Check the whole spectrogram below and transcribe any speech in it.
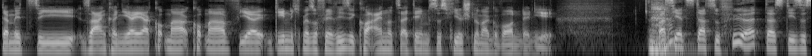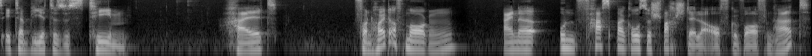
damit sie sagen können, ja, ja, guck mal, guck mal, wir gehen nicht mehr so viel Risiko ein und seitdem ist es viel schlimmer geworden denn je. Was jetzt dazu führt, dass dieses etablierte System halt von heute auf morgen eine unfassbar große Schwachstelle aufgeworfen hat,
